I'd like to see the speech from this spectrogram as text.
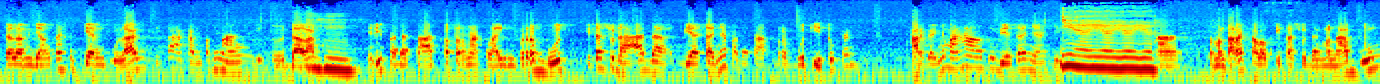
dalam jangka sekian bulan kita akan tenang gitu dalam Mhm. jadi pada saat peternak lain berebut kita sudah ada biasanya pada saat berebut itu kan harganya mahal tuh biasanya gitu. Iya iya iya iya. Nah, sementara kalau kita sudah menabung,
